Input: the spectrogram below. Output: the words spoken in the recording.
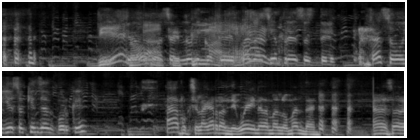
Bien, No, no, porque- el único que paga siempre es este caso y eso quién sabe por qué. Ah, porque se la agarran de güey, nada más lo mandan. Ah, so-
